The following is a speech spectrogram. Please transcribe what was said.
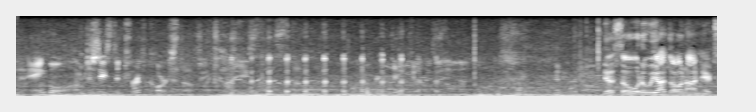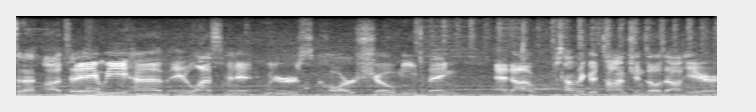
angle. I'm just used to drift car stuff. Like, I'm not used to this stuff. Ridiculous. Yeah, so what do we got going on here today? Uh, today we have a last minute Hooters car show meet thing and uh, just having a good time. Chinzo's out here,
